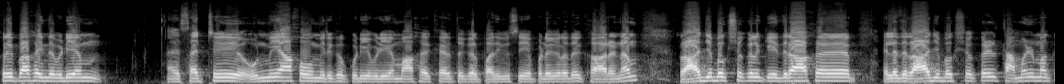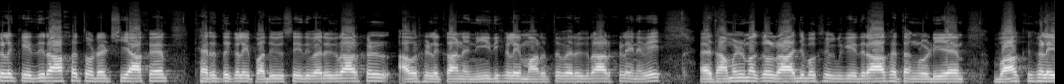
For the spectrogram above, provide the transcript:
குறிப்பாக இந்த விடயம் சற்று உண்மையாகவும் இருக்கக்கூடிய விடயமாக கருத்துக்கள் பதிவு செய்யப்படுகிறது. காரணம் ராஜபக்ஷக்களுக்கு எதிராக அல்லது ராஜபக்ஷக்கள் தமிழ் மக்களுக்கு எதிராக தொடர்ச்சியாக கருத்துக்களை பதிவு செய்து வருகிறார்கள். அவர்களுக்கான நீதிகளை மறுத்து வருகிறார்கள். எனவே தமிழ் மக்கள் ராஜபக்ஷர்களுக்கு எதிராக தங்களுடைய வாக்குகளை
